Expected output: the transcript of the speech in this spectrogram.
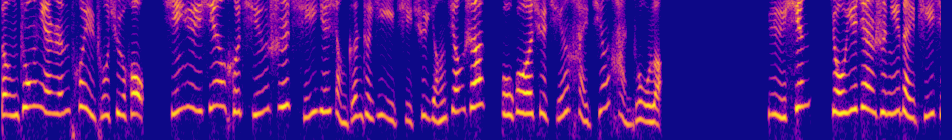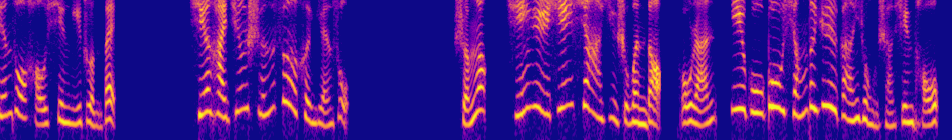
等中年人退出去后，秦玉心和秦诗琪也想跟着一起去阳江山，不过却秦海清喊住了。玉心，有一件事你得提前做好心理准备。秦海清神色很严肃。什么？秦玉心下意识问道，突然一股不祥的预感涌上心头。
